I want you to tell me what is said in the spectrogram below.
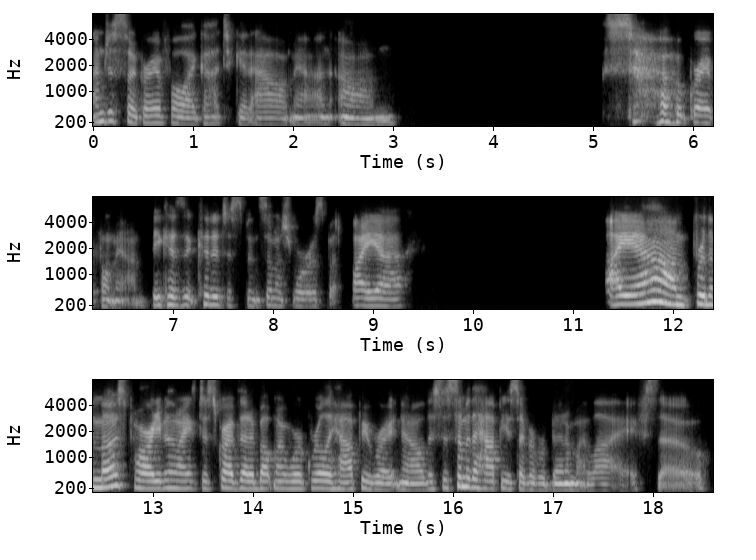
I'm just so grateful I got to get out, man. Um, so grateful, man, because it could have just been so much worse. But I, uh, I am, for the most part, even though I describe that about my work, really happy right now. This is some of the happiest I've ever been in my life. So,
